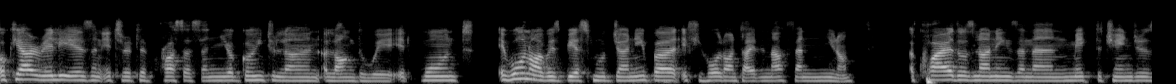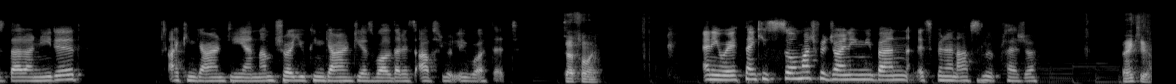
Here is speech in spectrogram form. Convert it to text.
okr really is an iterative process and you're going to learn along the way. It won't it won't always be a smooth journey but if you hold on tight enough and you know acquire those learnings and then make the changes that are needed i can guarantee and i'm sure you can guarantee as well that it's absolutely worth it. Definitely anyway thank you so much for joining me ben. It's been an absolute pleasure. Thank you.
